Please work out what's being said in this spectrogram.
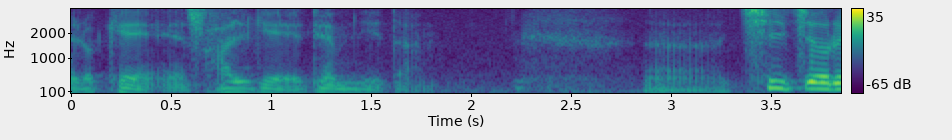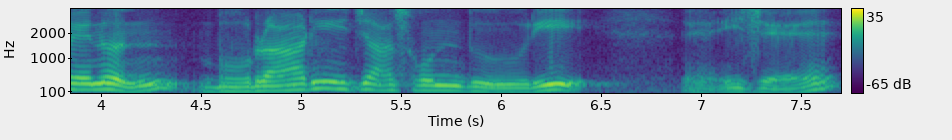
이렇게 살게 됩니다. 7절에는 무라리 자손들이 이제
